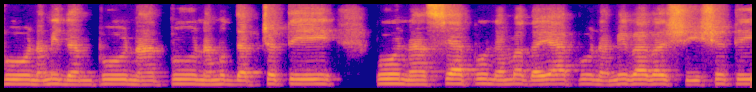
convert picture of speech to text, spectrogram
पूर्णमिदं, पूर्णात् पूर्णमुदप्स्यते पूर्णस्य, पूर्णमदया पूर्णमिवशिष्यते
